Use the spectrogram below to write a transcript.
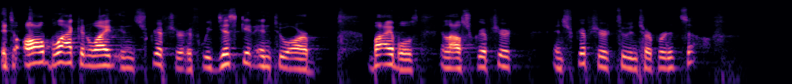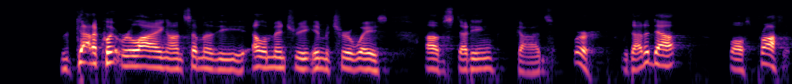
It's all black and white in Scripture if we just get into our Bibles and allow Scripture and Scripture to interpret itself. We've got to quit relying on some of the elementary, immature ways of studying God's Word. Without a doubt, false prophet.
